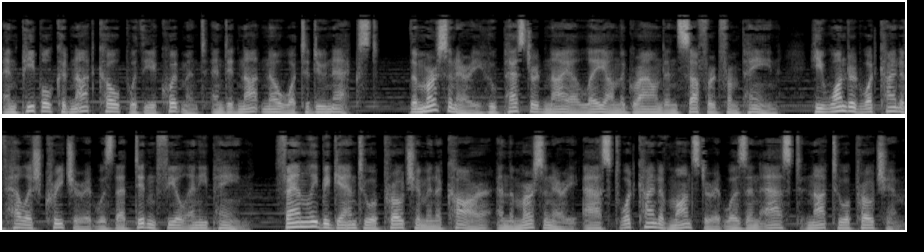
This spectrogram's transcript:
and people could not cope with the equipment and did not know what to do next. The mercenary who pestered Naya lay on the ground and suffered from pain, he wondered what kind of hellish creature it was that didn't feel any pain. Fan Li began to approach him in a car and the mercenary asked what kind of monster it was and asked not to approach him.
